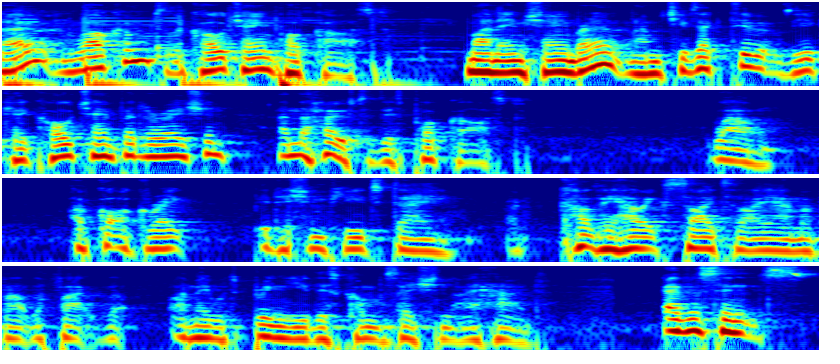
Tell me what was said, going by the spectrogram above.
Hello and welcome to the Cold Chain Podcast. My name's Shane Brennan and I'm Chief Executive of the UK Cold Chain Federation and the host of this podcast. Wow, I've got a great edition for you today. I can't say how excited I am about the fact that I'm able to bring you this conversation that I had. Ever since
